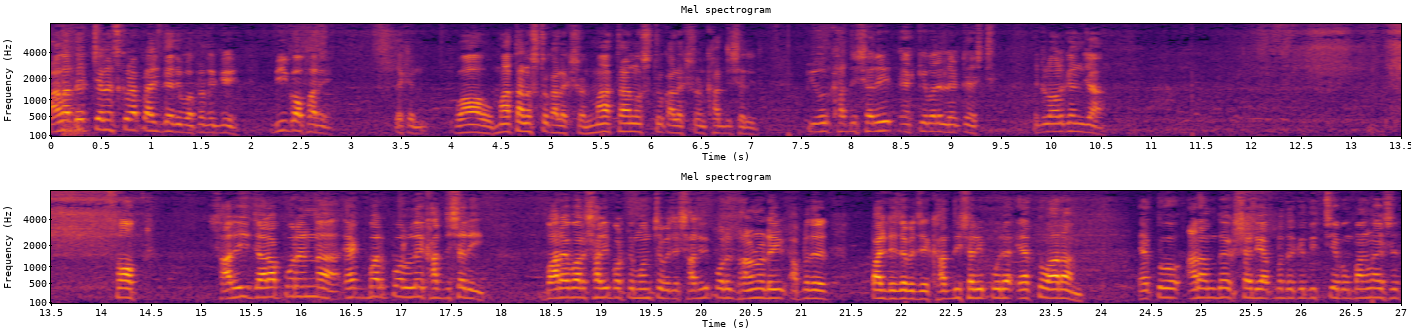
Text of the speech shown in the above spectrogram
বাংলাদেশ চ্যালেঞ্জ করা প্রাইস দিয়ে দেবো আপনাদেরকে। বিগ অফারে দেখেন ওয়াও মাথা নষ্ট কালেকশন মাথা নষ্ট কালেকশন খাদ্য শাড়ির। পিওর খাদ্য শাড়ির একেবারে লেটেস্ট এটা অর্গেঞ্জা সফট শাড়ি যারা পরেন না, একবার পরলে খাদ্য শাড়ি বারে বার শাড়ি পরতে মন চাবে যে শাড়ির পরে ধারণাটাই আপনাদের পাল্টে যাবে যে খাদ্য শাড়ি পরে এত আরাম। এত আরামদায়ক শাড়ি আপনাদেরকে দিচ্ছি এবং বাংলাদেশের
